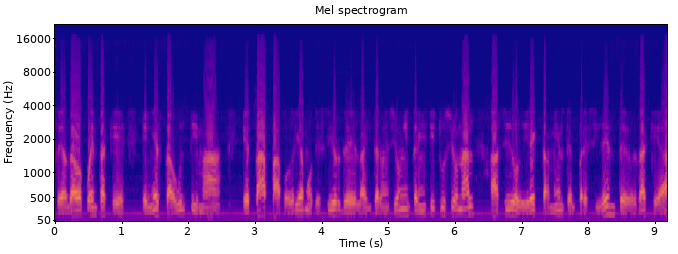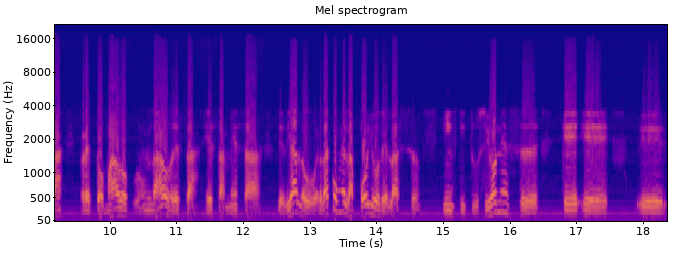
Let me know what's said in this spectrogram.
se han dado cuenta que en esta última etapa, podríamos decir, de la intervención interinstitucional ha sido directamente el presidente, ¿verdad?, que ha retomado, por un lado, esta, esta mesa de diálogo, ¿verdad?, con el apoyo de las instituciones eh, que eh,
